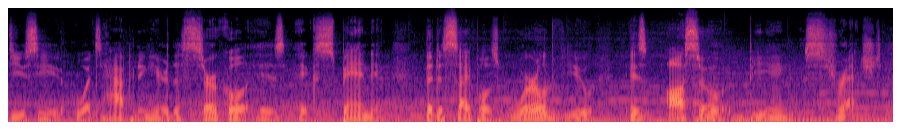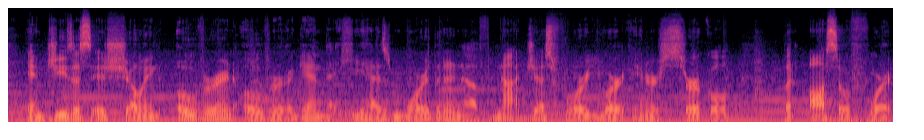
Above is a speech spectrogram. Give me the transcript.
Do you see what's happening here? The circle is expanding. The disciples' worldview is also being stretched. And Jesus is showing over and over again that he has more than enough, not just for your inner circle, but also for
